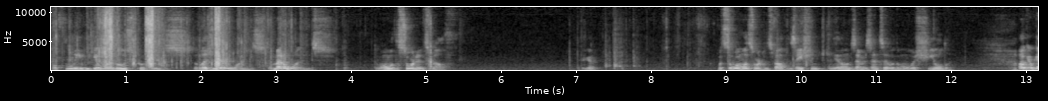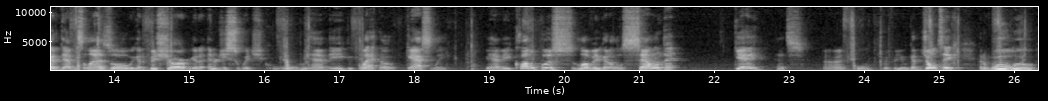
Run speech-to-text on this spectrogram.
Hopefully we get one of those poofs, the legendary ones, the metal ones, the one with the sword in its mouth. There you go. What's the one with a sword in its mouth? Zacian, and the other one's Zamazenta with the one with a shield. Okay, we got a Dabin Salazzle, we got a Bisharp, we got an Energy Switch, cool. We have a Gla uh, oh, Gastly. We have a Clobbopus, love it. We got a little Salandit. Yay, that's Alright, cool. Good for you. We got a Joltik, got a Wooloo,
